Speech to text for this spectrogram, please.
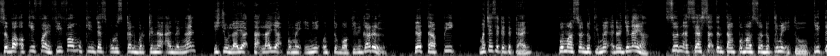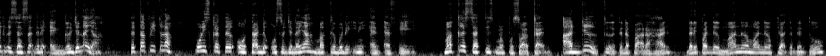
Sebab okay fine, FIFA mungkin just uruskan berkenaan dengan isu layak tak layak pemain ini untuk mewakili negara. Tetapi, macam saya katakan, pemalsuan dokumen adalah jenayah. So nak siasat tentang pemalsuan dokumen itu, kita kena siasat dari angle jenayah. Tetapi itulah, polis kata, oh tak ada unsur jenayah, maka benda ini NFA. Maka Satis mempersoalkan, ada ke terdapat arahan daripada mana-mana pihak tertentu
